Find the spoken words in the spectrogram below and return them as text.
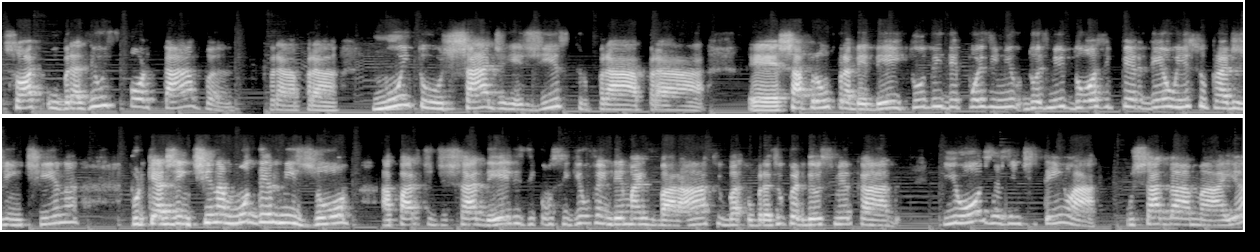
só o Brasil exportava para muito chá de registro, para é, chá pronto para beber e tudo, e depois, em 2012, perdeu isso para a Argentina, porque a Argentina modernizou a parte de chá deles e conseguiu vender mais barato, e o Brasil perdeu esse mercado. E hoje a gente tem lá o chá da Amaia,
